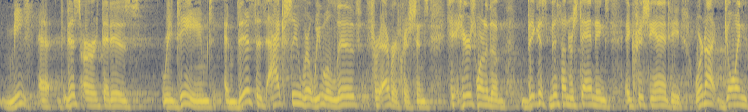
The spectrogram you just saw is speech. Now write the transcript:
meets uh, this earth that is redeemed, and this is actually where we will live forever, Christians. Here's one of the biggest misunderstandings in Christianity we're not going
